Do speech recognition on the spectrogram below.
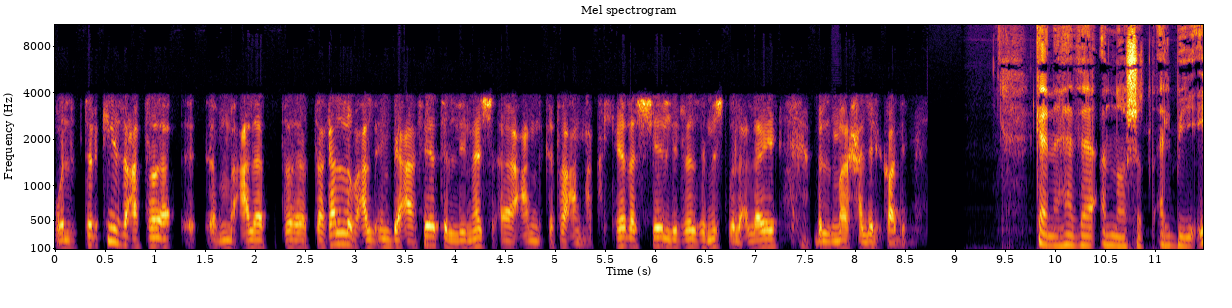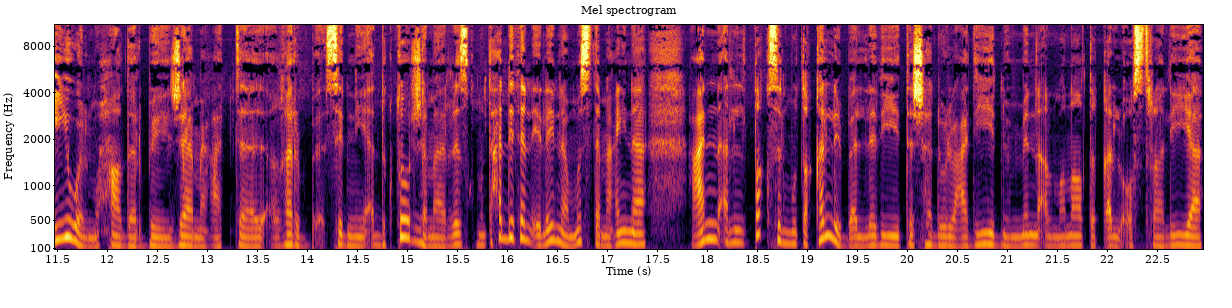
والتركيز على على التغلب على الانبعاثات اللي نشأة عن قطاع النقل. هذا الشيء اللي لازم نشتغل عليه بالمرحلة القادمة. كان هذا الناشط البيئي والمحاضر بجامعة غرب سيدني الدكتور جمال رزق متحدثا إلينا مستمعينا عن الطقس المتقلب الذي تشهد العديد من المناطق الأسترالية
